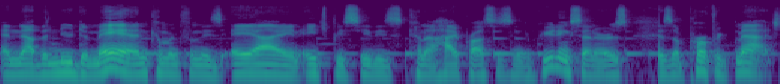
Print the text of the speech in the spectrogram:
and now the new demand coming from these AI and HPC, these kind of high processing computing centers, is a perfect match.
